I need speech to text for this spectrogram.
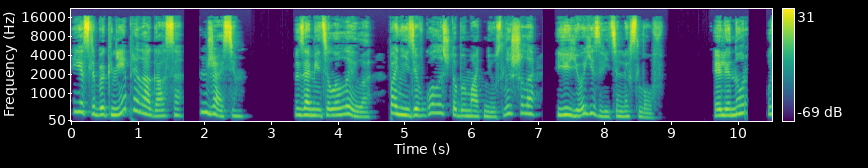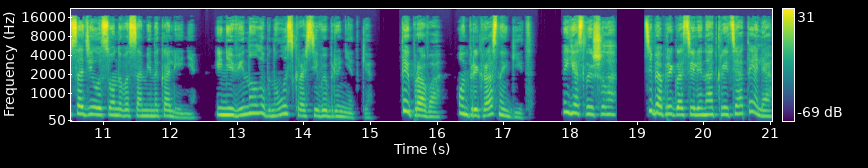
если бы к ней прилагался Джасим. Заметила Лейла, понизив голос, чтобы мать не услышала ее язвительных слов. Эленор усадила сонного Сами на колени и невинно улыбнулась красивой брюнетке. «Ты права, он прекрасный гид. Я слышала, тебя пригласили на открытие отеля,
